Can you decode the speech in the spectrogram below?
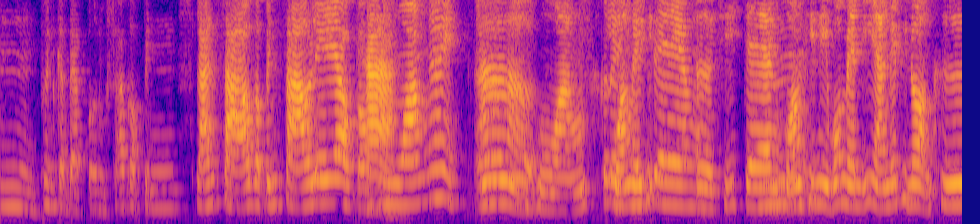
อืม เพื่อนกับแบบเออลูกสาวก็เป็นร้านสาวก็เป็นสาวแล้วก็ค่ะห่วงไงเอเอออห่วงก็เลยห่วงในชี้ที่แจงเออชี้แจงอืมห่วงที่นี่ว่าแมนอีหยังได้พี่น้องคือ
